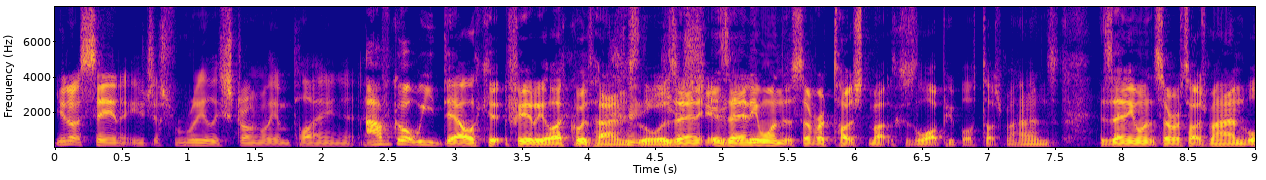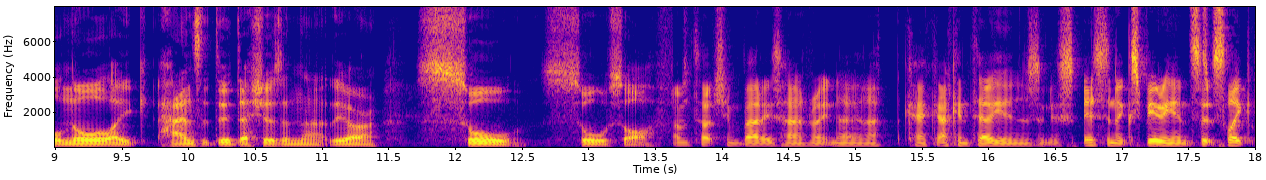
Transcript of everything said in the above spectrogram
You're not saying it. You're just really strongly implying it. I've got wee delicate fairy liquid hands though. Is, any, is anyone that's ever touched my because a lot of people have touched my hands. Is anyone that's ever touched my hand will know like hands that do dishes and that they are so so soft. I'm touching Barry's hand right now, and I, I can tell you, it's, an- it's an experience. It's like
